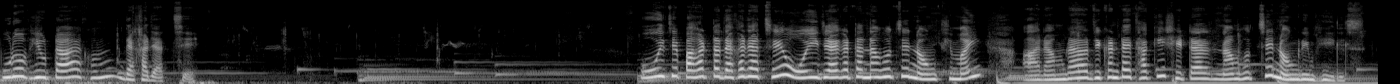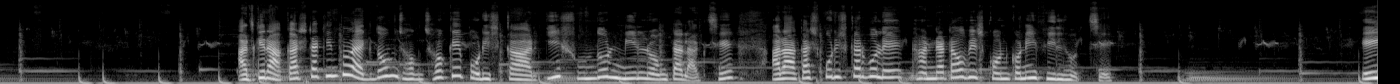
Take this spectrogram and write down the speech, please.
পুরো ভিউটা এখন দেখা যাচ্ছে। ওই যে পাহাড়টা দেখা যাচ্ছে, ওই জায়গাটার নাম হচ্ছে নংথিমাই। আর আমরা যেখানটায় থাকি সেটার নাম হচ্ছে নংরিম হিলস। আজকের আকাশটা কিন্তু একদম ঝকঝকে পরিষ্কার, কি সুন্দর নীল রংটা লাগছে। আর আকাশ পরিষ্কার বলে ঠান্ডাটাও বেশ কনকনেই ফিল হচ্ছে। এই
